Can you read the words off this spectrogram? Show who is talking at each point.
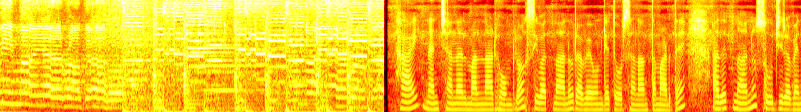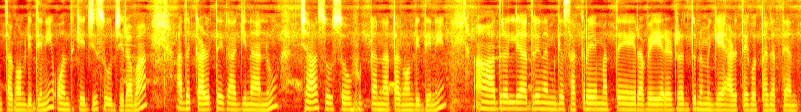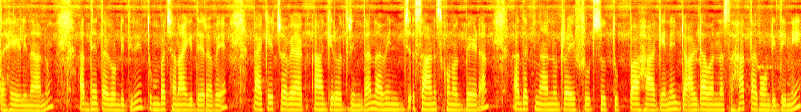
Speaker 1: be my Arab
Speaker 2: hi ನನ್ನ channel Malnad home blogs ಇವತ್ತು ನಾನು ರವೆ ಉಂಡೆ ತೋರಿಸೋಣ ಅಂತ ಮಾಡಿದೆ. ಅದಕ್ಕೆ ನಾನು ಸೂಜಿ ರವೆನ ತಗೊಂಡಿದ್ದೀನಿ, ಒಂದು ಕೆ ಜಿ ಸೂಜಿ ರವೆ. ಅದಕ್ಕೆ ಅಳತೆಗಾಗಿ ನಾನು ಚಹಾ ಸೋಸೋ ಹುಟ್ಟನ್ನು ತಗೊಂಡಿದ್ದೀನಿ. ಅದರಲ್ಲಿ ಆದರೆ ನಮಗೆ ಸಕ್ಕರೆ ಮತ್ತು ರವೆ ಎರಡರದ್ದು ನಮಗೆ ಅಳತೆ ಗೊತ್ತಾಗತ್ತೆ ಅಂತ ಹೇಳಿ ನಾನು ಅದನ್ನೇ ತಗೊಂಡಿದ್ದೀನಿ. ತುಂಬ ಚೆನ್ನಾಗಿದೆ ರವೆ. ಪ್ಯಾಕೆಟ್ ರವೆ ಆಗ್, ಆಗಿರೋದ್ರಿಂದ ನಾವೇನು ಜ, ಸಾಣಿಸ್ಕೊಳೋದು ಬೇಡ. ಅದಕ್ಕೆ ನಾನು ಡ್ರೈ ಫ್ರೂಟ್ಸು ತುಪ್ಪ ಹಾಗೆಯೇ ಡಾಲ್ಡಾವನ್ನು ಸಹ ತಗೊಂಡಿದ್ದೀನಿ.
